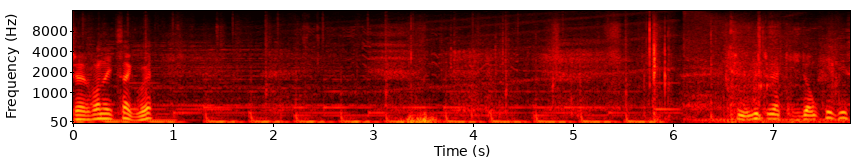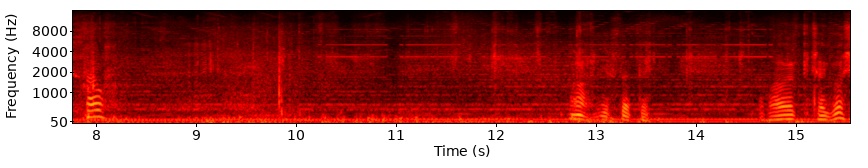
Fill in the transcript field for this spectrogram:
czerwonej cegły czyżby tu jakiś dom kiedyś stał? a niestety kawałek czegoś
